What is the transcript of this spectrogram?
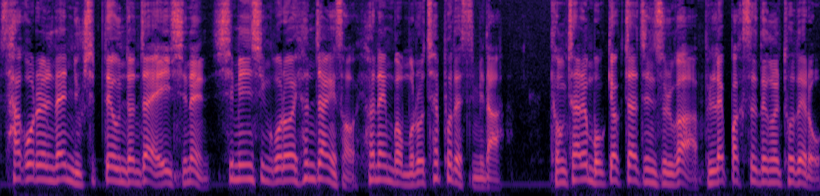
사고를 낸 60대 운전자 A씨는 시민신고로 현장에서 현행범으로 체포됐습니다. 경찰은 목격자 진술과 블랙박스 등을 토대로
